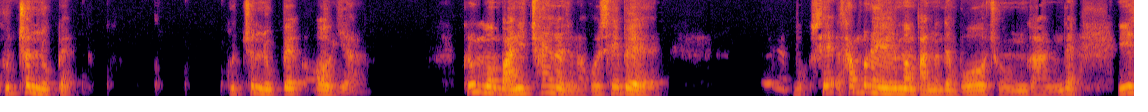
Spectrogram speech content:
9,600, 9,600억이야. 그럼 뭐 많이 차이 나잖아. 거의 3배, 3분의 1만 받는데 뭐 좋은가 하는데 이,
